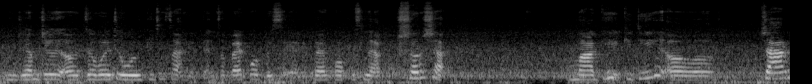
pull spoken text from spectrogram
म्हणजे आमचे जवळचे ओळखीचेच आहेत. त्यांचं बॅक ऑफिस आहे आणि बॅक ऑफिसला अक्षरशः मागे किती चार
